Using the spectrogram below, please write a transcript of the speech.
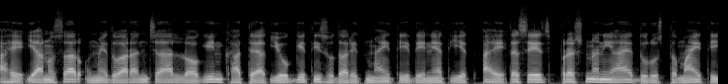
आहे. यानुसार उमेदवारांच्या लॉग इन खात्यात योग्य ती सुधारित माहिती देण्यात येत आहे. तसेच प्रश्ननिहाय दुरुस्त माहिती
